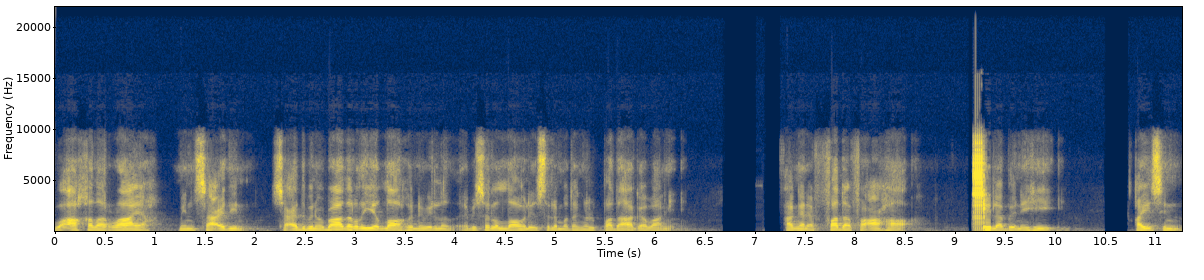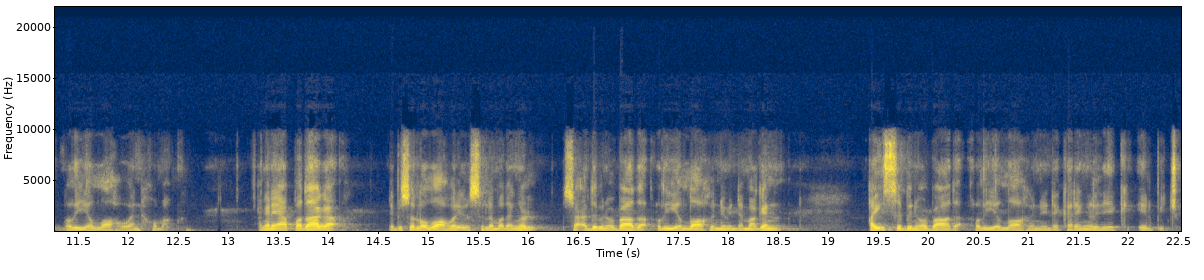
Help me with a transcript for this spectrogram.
വാഹദ റായ മിൻ സായദിൻ സായദ് ബിൻ ഉബാദ് റതി അള്ളാഹുനുവിൽ നിന്ന് നബി സല്ലല്ലാഹു അലൈഹി വസല്ലം തങ്ങൾ പതാക വാങ്ങി. അങ്ങനെ ഫദ ഫാഹ ഇലബിനിഹി ഖൈസിൻ റതി അള്ളാഹു അൻഹുമ. അങ്ങനെ ആ പതാക നബി സല്ലാഹു അലൈഹി വസ്ലം തങ്ങൾ സഅദ് ബിൻ ഉബാദ റതി അള്ളാഹുനുവിന്റെ മകൻ ഖൈസ് ബിൻ ഉബാദ റതി അള്ളാഹുനുവിൻ്റെ കരങ്ങളിലേക്ക് ഏൽപ്പിച്ചു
